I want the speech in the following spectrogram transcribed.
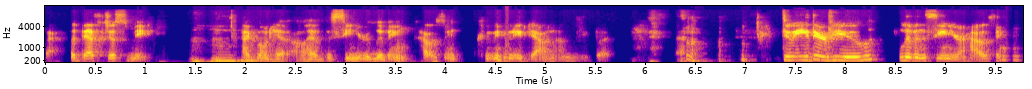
that. But that's just me. Mhm. i won't have i'll have the senior living housing community down on me but do either of you live in senior housing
